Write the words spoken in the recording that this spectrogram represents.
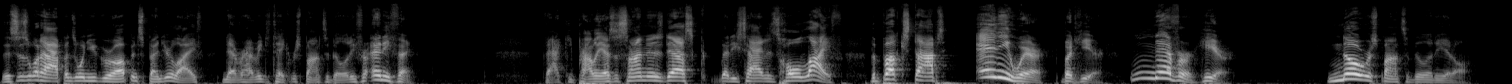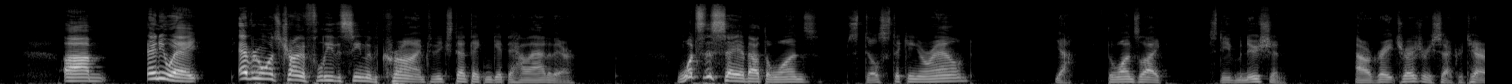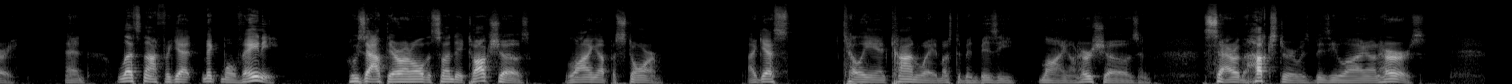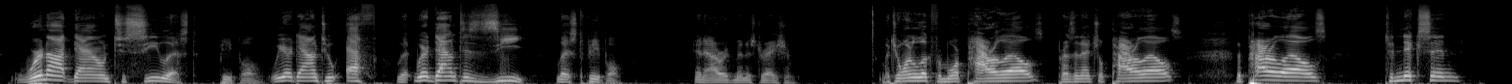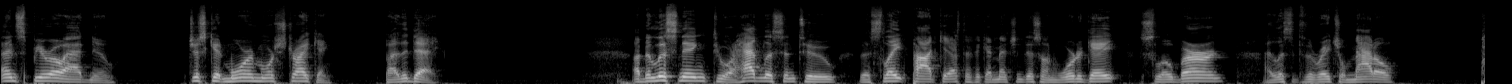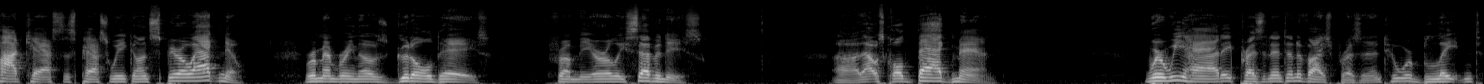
This is what happens when you grow up and spend your life never having to take responsibility for anything. In fact, he probably has a sign on his desk that he's had his whole life. The buck stops anywhere but here. Never here. No responsibility at all. Um, anyway, everyone's trying to flee the scene of the crime to the extent they can get the hell out of there. What's this say about the ones still sticking around? Yeah, the ones like Steve Mnuchin, our great Treasury Secretary, and let's not forget Mick Mulvaney, who's out there on all the Sunday talk shows lying up a storm. I guess Kellyanne Conway must have been busy lying on her shows, and Sarah the Huckster was busy lying on hers. We're not down to C list people. We are down to F list. We're down to Z list people in our administration. But you want to look for more parallels, presidential parallels? The parallels to Nixon and Spiro Agnew just get more and more striking by the day. I've been listening to, or had listened to, the Slate podcast. I think I mentioned this on Watergate, Slow Burn. I listened to the Rachel Maddow podcast this past week on Spiro Agnew, remembering those good old days from the early 70s. Uh, that was called Bagman, where we had a president and a vice president who were blatant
